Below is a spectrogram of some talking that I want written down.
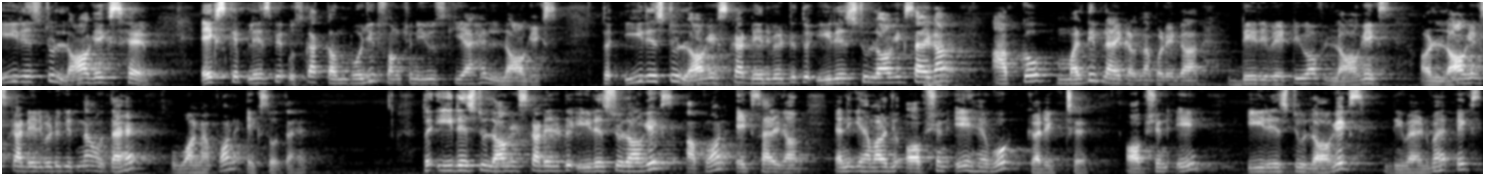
e raise to log x है। एक्स के प्लेस पे उसका कंपोजिट फ़ंक्शन यूज़ किया है लॉग एक्स तो e raise to log x का डेरिवेटिव तो e raise to log x आएगा। आपको मल्टीप्लाई करना पड़ेगा। डेरिवेटिव ऑफ़ लॉग एक्स और लॉग एक्स का डेरिवेटिव कितना होता है? वन अपॉन एक्स होता है। तो e raise to log x का derivative e raise to log x upon x आएगा। यानी कि हमारा जो ऑप्शन ए है, वो करेक्ट है। Option A e raise to log x divide by x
